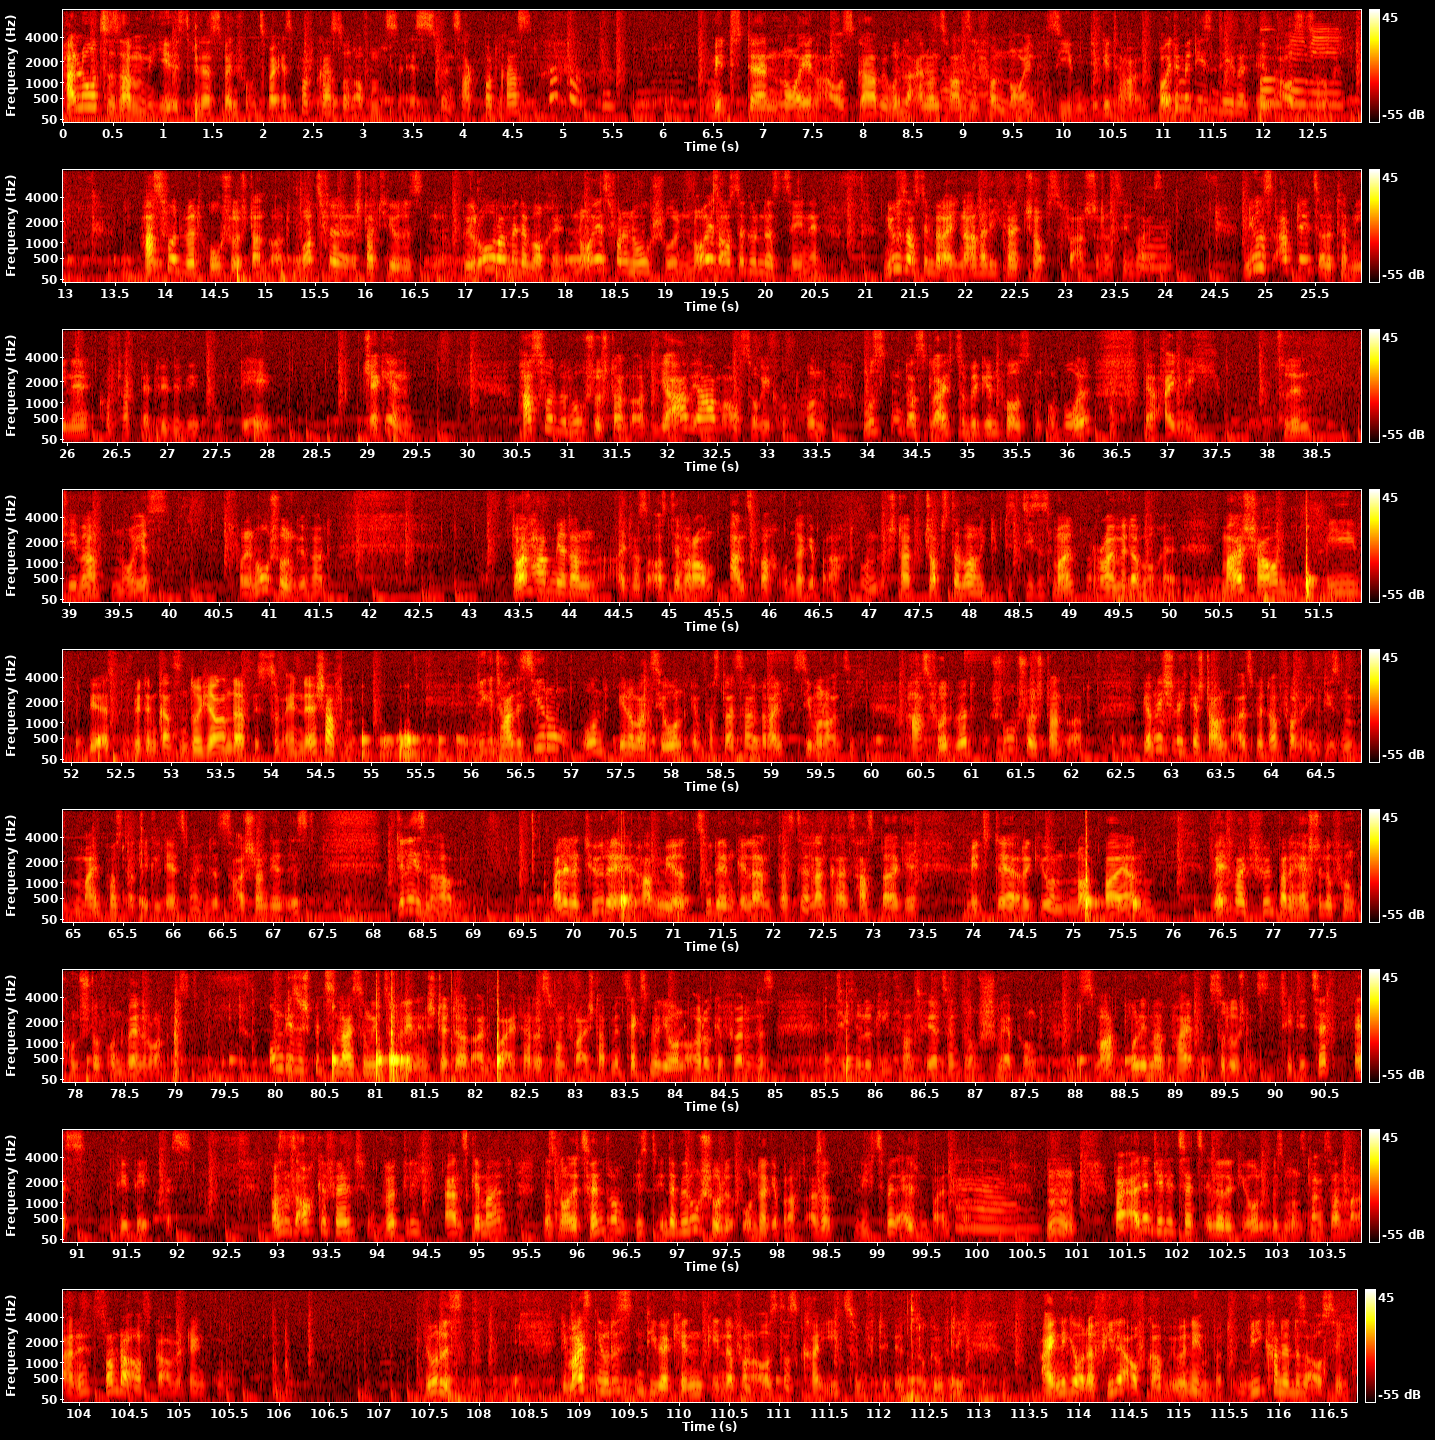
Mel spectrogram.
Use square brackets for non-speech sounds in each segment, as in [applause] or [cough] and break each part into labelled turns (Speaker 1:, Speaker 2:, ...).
Speaker 1: Hallo zusammen, hier ist wieder Sven vom 2S Podcast und auch vom Sven Sack Podcast mit der neuen Ausgabe 121 von 9.7 Digital. Heute mit diesen Themen im Auszug. Haßfurt wird Hochschulstandort, Bots für Stadtjuristen, Büroräume der Woche, Neues von den Hochschulen, Neues aus der Gründerszene, News aus dem Bereich Nachhaltigkeit, Jobs, Veranstaltungshinweise. News, Updates oder Termine, kontakt.www.de. Check-in. Haßfurt wird Hochschulstandort. Ja, wir haben auch so geguckt und mussten das gleich zu Beginn posten, obwohl ja eigentlich zu dem Thema Neues von den Hochschulen gehört. Dort haben wir dann etwas aus dem Raum Ansbach untergebracht und statt Jobs der Woche gibt es dieses Mal Räume der Woche. Mal schauen, wie wir es mit dem ganzen Durcheinander bis zum Ende schaffen. Digitalisierung und Innovation im Postleitzahlenbereich 97. Haßfurt wird Hochschulstandort. Wir haben nicht schlecht gestaunt, als wir davon in diesem Meinpost-Artikel, der zwar hinter der Zahlschranke ist, gelesen haben. Bei der Lektüre haben wir zudem gelernt, dass der Landkreis Hasberge mit der Region Nordbayern weltweit führend bei der Herstellung von Kunststoff und Wellrohren ist. Um diese Spitzenleistung nicht zu verlieren, entsteht dort ein weiteres vom Freistaat mit 6 Millionen Euro gefördertes Technologietransferzentrum Schwerpunkt Smart Polymer Pipe Solutions, TTZ SPPS. Was uns auch gefällt, wirklich ernst gemeint, das neue Zentrum ist in der Berufsschule untergebracht, also nichts mit Elfenbeinturm. Ah. Hm, bei all den TTZs in der Region müssen wir uns langsam mal eine Sonderausgabe denken. Juristen. Die meisten Juristen, die wir kennen, gehen davon aus, dass KI äh, zukünftig einige oder viele Aufgaben übernehmen wird. Wie kann denn das aussehen?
